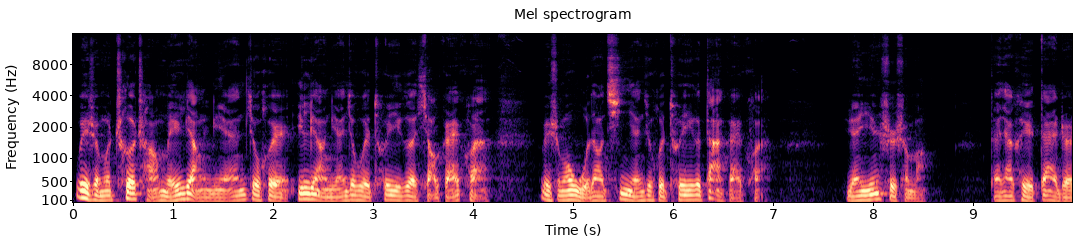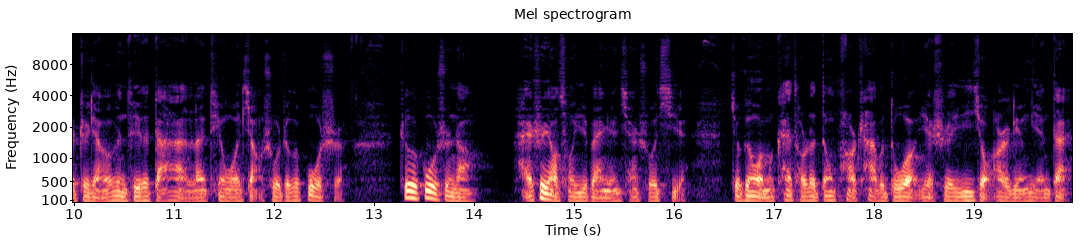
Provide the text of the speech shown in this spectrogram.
为什么车厂每两年就会一两年就会推一个小改款？为什么五到七年就会推一个大改款？原因是什么？大家可以带着这两个问题的答案来听我讲述这个故事。这个故事呢，还是要从一百年前说起，就跟我们开头的灯泡差不多，也是一九二零年代。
